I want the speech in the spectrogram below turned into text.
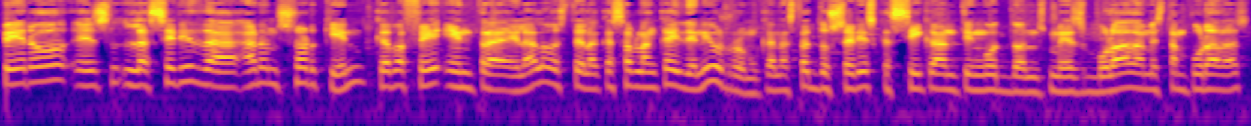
però és la sèrie d'Aaron Sorkin que va fer entre El ala oeste de la Casa Blanca i The Newsroom, que han estat dos sèries que sí que han tingut doncs, més volada, més temporades,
